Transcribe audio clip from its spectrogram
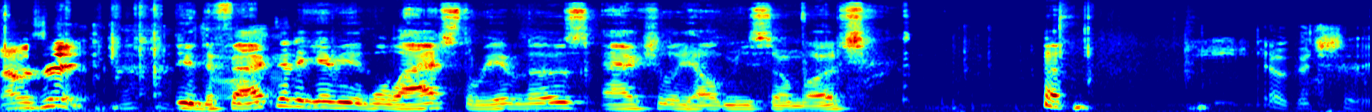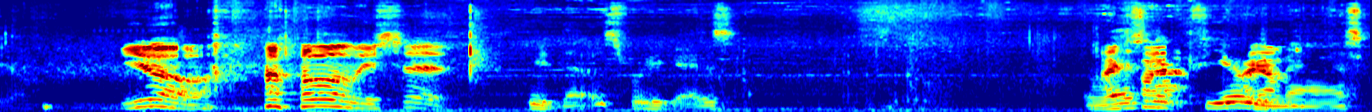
That was it. Dude, the fact that it gave you the last three of those actually helped me so much. Yo, good shit, yo. Yo, holy shit. Dude, that was for you guys. The Resident found- Fury got- mask.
